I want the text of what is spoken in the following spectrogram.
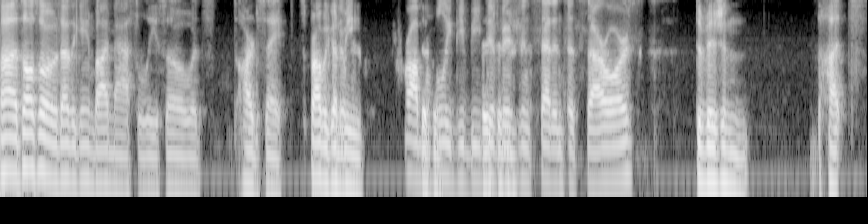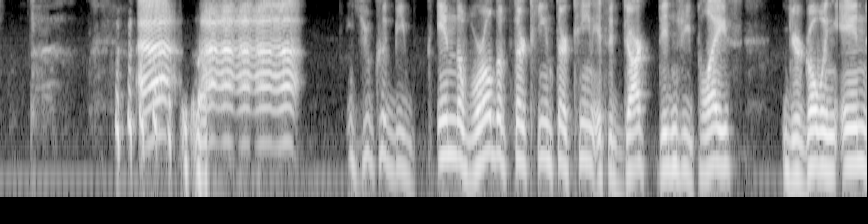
Uh, it's also another game by Massive, so it's hard to say. It's probably going to be Probably to be Division. division set into Star Wars. Division Huts. Ah, ah. You could be in the world of thirteen thirteen. It's a dark, dingy place. You're going in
